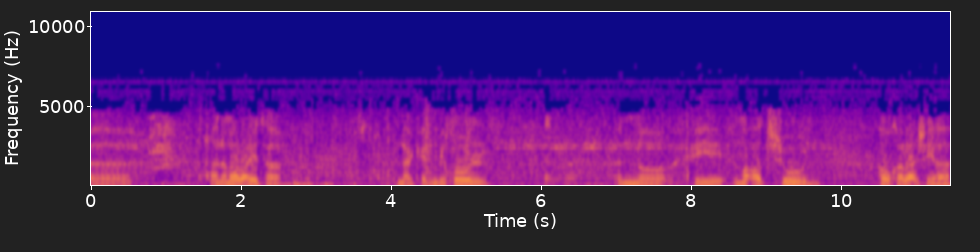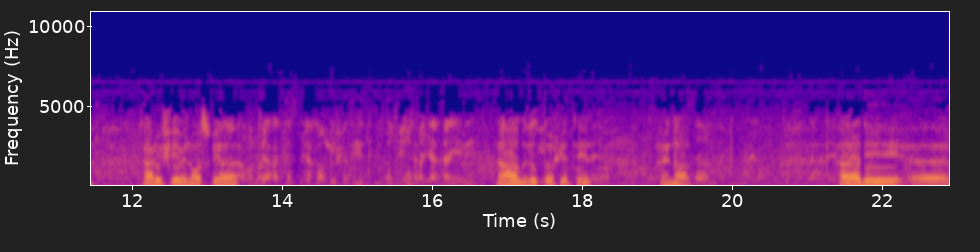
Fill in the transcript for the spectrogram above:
آه، أنا ما رأيتها لكن بيقول أنه في نقط سود فوق رأسها. تعرف شيء من وصفها؟ جاءت تسميتها في الحديث ضد طفيتين نعم ذو الطفيتين. أي نعم. هذه آه،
